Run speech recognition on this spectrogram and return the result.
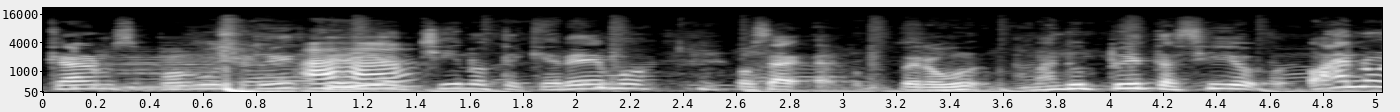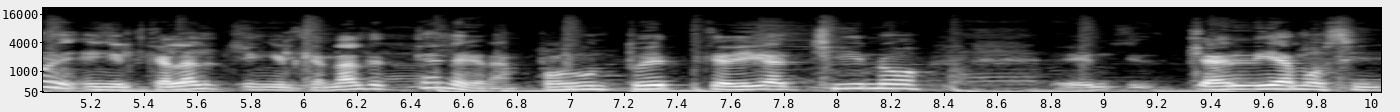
Carms, ponga un tweet que diga chino, te queremos. O sea, pero un- manda un tweet así. Ah, no, en el canal, en el canal de Telegram. Ponga un tweet que diga chino, ¿qué haríamos sin.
